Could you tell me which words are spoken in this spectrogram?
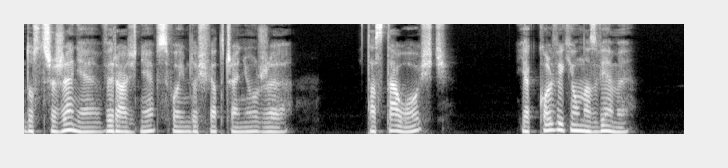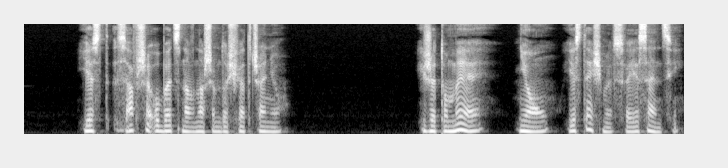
Dostrzeżenie wyraźnie w swoim doświadczeniu, że ta stałość, jakkolwiek ją nazwiemy, jest zawsze obecna w naszym doświadczeniu i że to my nią jesteśmy w swej esencji.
